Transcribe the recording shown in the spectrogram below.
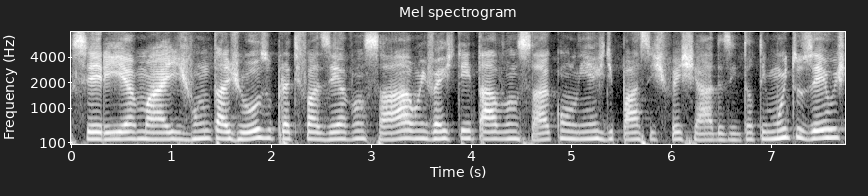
seria mais vantajoso para te fazer avançar, ao invés de tentar avançar com linhas de passes fechadas. Então tem muitos erros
